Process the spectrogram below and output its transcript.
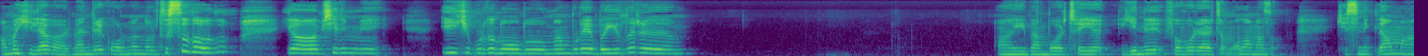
Ama hile var. Ben direkt ormanın ortasında doğdum. Ya bir şey diyeyim mi? İyi ki burada doğdum. Ben buraya bayılırım. Ay ben bu haritayı yeni favori haritam olamaz. Kesinlikle ama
